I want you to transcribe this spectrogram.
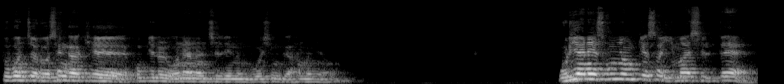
두 번째로 생각해 보기를 원하는 진리는 무엇인가 하면요. 우리 안에 성령께서 임하실 때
